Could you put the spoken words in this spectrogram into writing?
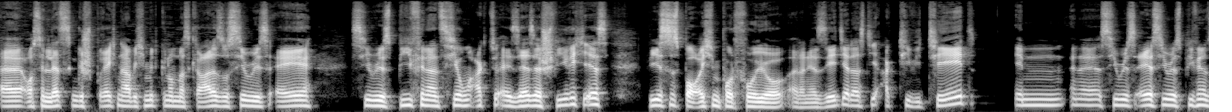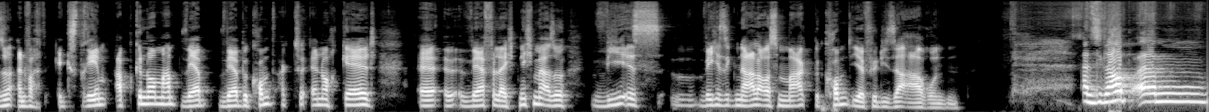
Äh, aus den letzten Gesprächen habe ich mitgenommen, dass gerade so Series A, Series B Finanzierung aktuell sehr, sehr schwierig ist. Wie ist es bei euch im Portfolio? Dann ihr seht ja, dass die Aktivität in, in der Series A, Series B Finanzierung einfach extrem abgenommen hat. Wer, wer bekommt aktuell noch Geld? Äh, äh wer vielleicht nicht mehr? Also wie ist, welche Signale aus dem Markt bekommt ihr für diese A-Runden? Also ich glaube, ähm,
